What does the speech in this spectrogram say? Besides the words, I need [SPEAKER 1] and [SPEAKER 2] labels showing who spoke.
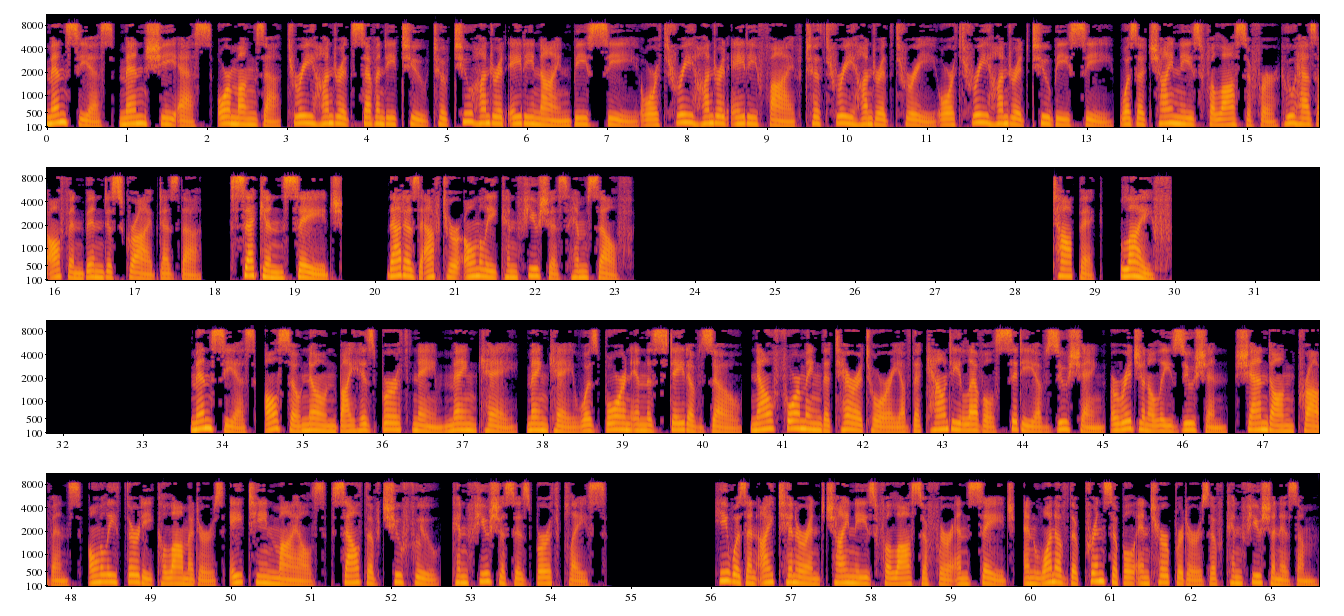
[SPEAKER 1] Mencius or Mengzi 372 to 289 BC or 385 to 303 or 302 BC was a Chinese philosopher who has often been described as the second sage that is after only Confucius himself. Topic Life Mencius, also known by his birth name Meng-Ke, Meng-Ke was born in the state of Zou, now forming the territory of the county-level city of Xucheng originally Xushan, Shandong Province, only 30 kilometers 18 miles south of Qufu, Confucius's birthplace. He was an itinerant Chinese philosopher and sage, and one of the principal interpreters of Confucianism.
